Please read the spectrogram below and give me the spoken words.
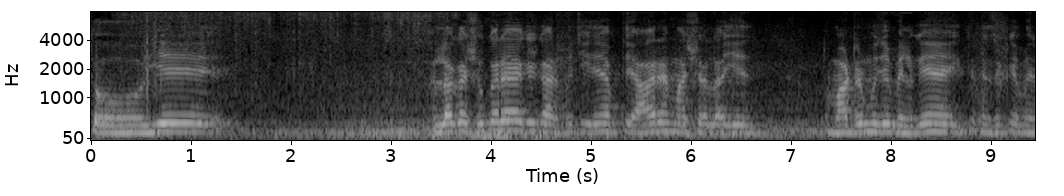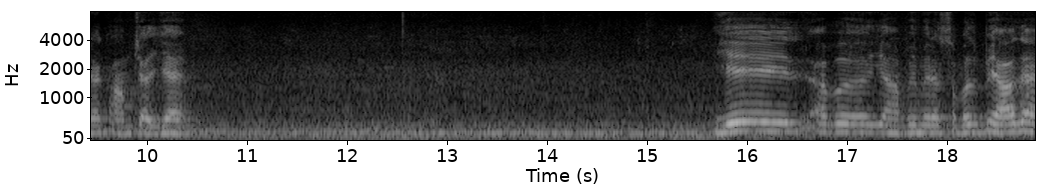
तो ये अल्लाह का शुक्र है कि घर में चीज़ें अब तैयार हैं, माशाल्लाह, ये टमाटर मुझे मिल गए हैं, एक तरह से कि मेरा काम चल जाए। ये अब यहाँ पे मेरा सब्ज़ प्याज है।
